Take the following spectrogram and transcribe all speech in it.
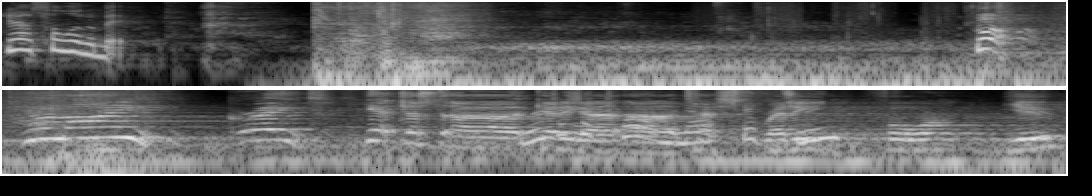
Just a little bit. Ah, you're alive! Great. Yeah, just uh, getting a, at 12 uh test ready for you.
